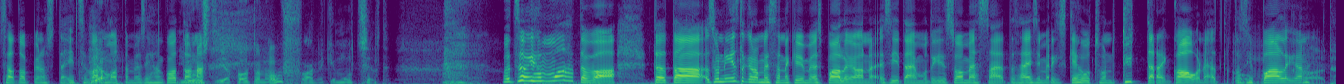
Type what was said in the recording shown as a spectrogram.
Sä oot oppinut sitä itsevarmuutta myös ihan kotona. Just, ja kotona, uff, ainakin mutsilta. Mutta se on ihan mahtavaa. Tota, sun Instagramissa näkyy myös paljon siitä ja muutenkin somessa, että sä esimerkiksi kehut sun tyttären kauneutta tosi Oh paljon. God.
